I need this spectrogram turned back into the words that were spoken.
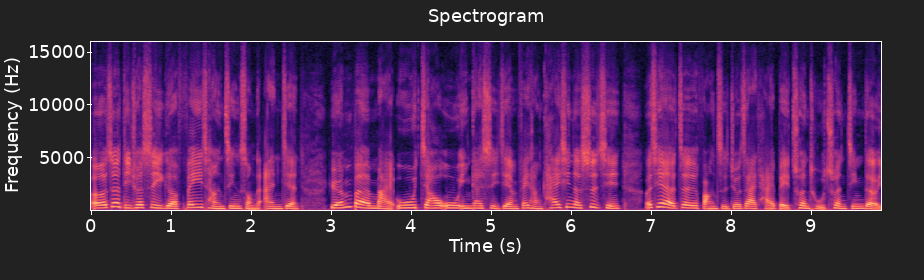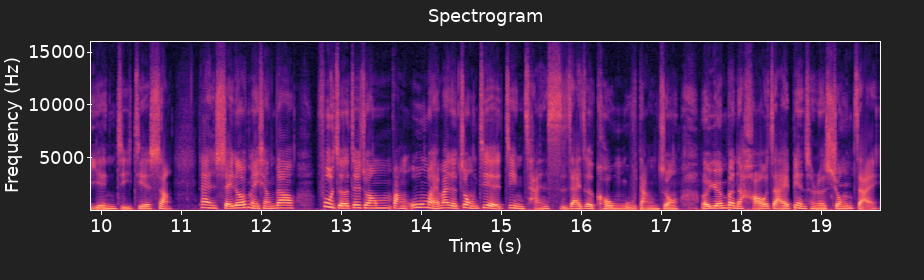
而这的确是一个非常惊悚的案件。原本买屋交屋应该是一件非常开心的事情，而且这房子就在台北寸土寸金的延吉街上，但谁都没想到，负责这桩房屋买卖的中介竟惨死在这空屋当中，而原本的豪宅变成了凶宅。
